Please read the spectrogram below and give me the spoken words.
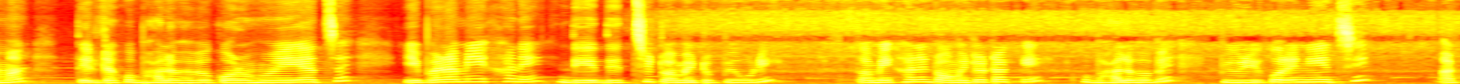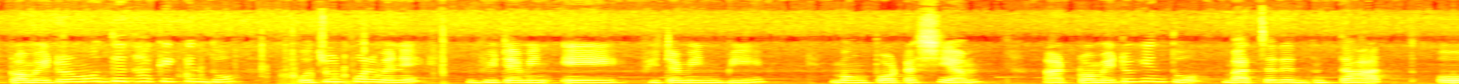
আমার তেলটা খুব ভালোভাবে গরম হয়ে গেছে। এবার আমি এখানে দিয়ে দিচ্ছি টমেটো পিউরি। তো আমি এখানে টমেটোটাকে খুব ভালোভাবে পিউরি করে নিয়েছি। আর টমেটোর মধ্যে থাকে কিন্তু প্রচুর পরিমাণে ভিটামিন এ ভিটামিন বি এবং পটাশিয়াম। আর টমেটো কিন্তু বাচ্চাদের দাঁত ও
